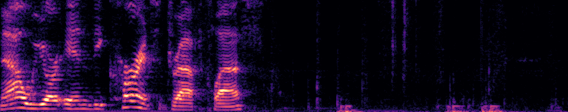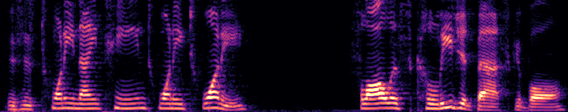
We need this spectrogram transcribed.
Now we are in the current draft class. This is 2019 2020 Flawless Collegiate Basketball.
